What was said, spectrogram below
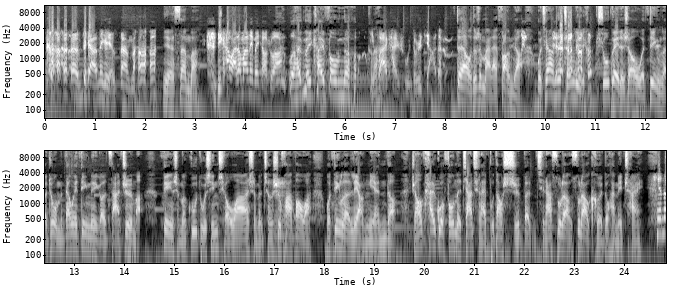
对啊，那个也算吧。也算吧。你看完了吗？那本小说？我还没开封呢。你不爱看书，都是假的。对啊，我都是买来放着。我前两天整理书柜的时候，我订了，就我们单位订那个杂志嘛。订什么《孤独星球》啊，什么《城市画报》啊，我订了两年的，然后开过封的加起来不到十本，其他塑料塑料壳都还没拆。天呐，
